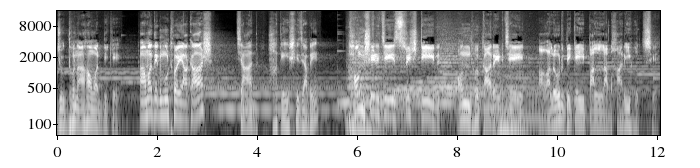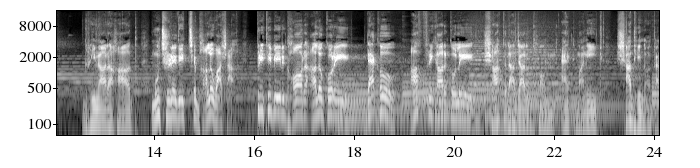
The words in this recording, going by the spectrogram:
যুদ্ধ না হওয়ার দিকে। আমাদের মুঠোয় আকাশ, চাঁদ হাতে এসে যাবে। ধ্বংসের চেয়ে সৃষ্টির অন্ধকারের চেয়ে আলোর দিকেই পাল্লা ভারী হচ্ছে। ঘৃণার হাত মুচড়ে দিচ্ছে ভালোবাসা। পৃথিবীর ঘর আলো করে। দেখো, আফ্রিকার কোলে সাত রাজার ধন, এক মানিক, স্বাধীনতা।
